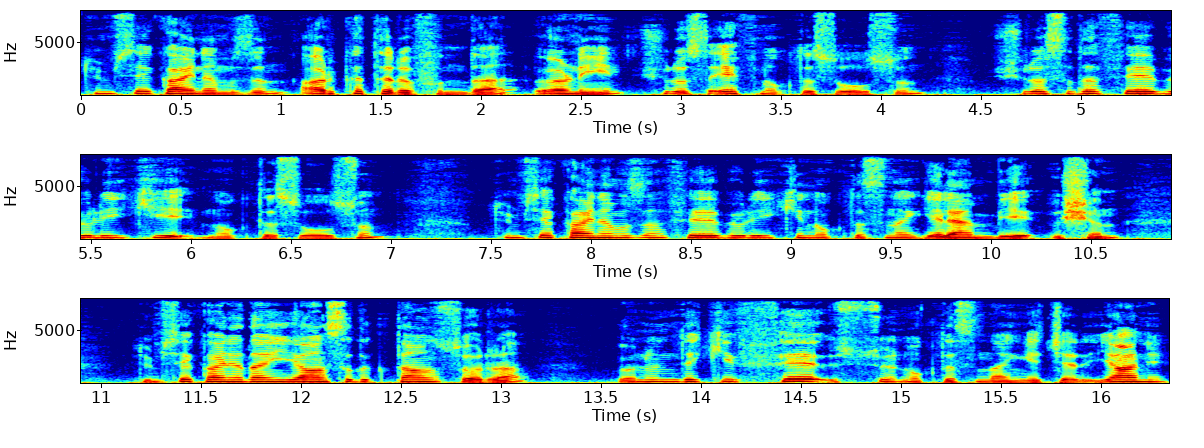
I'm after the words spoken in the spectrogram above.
tümsek aynamızın arka tarafında örneğin şurası f noktası olsun. Şurası da f bölü 2 noktası olsun. Tümsek aynamızın f bölü 2 noktasına gelen bir ışın tümsek aynadan yansıdıktan sonra önündeki f üssü noktasından geçer. Yani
